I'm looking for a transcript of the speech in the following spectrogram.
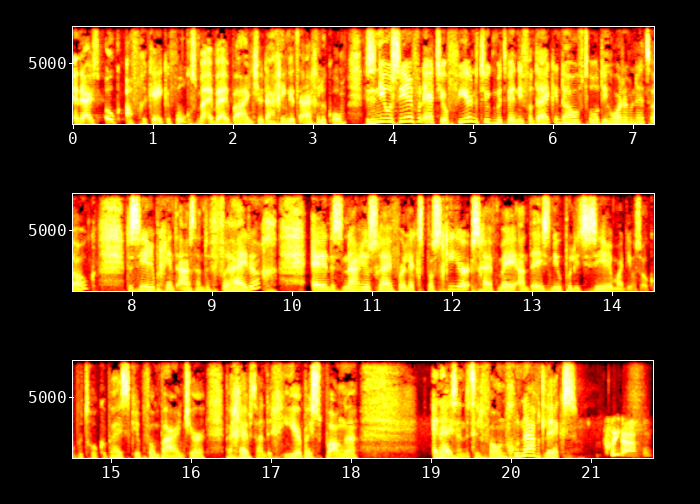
en daar is ook afgekeken volgens mij bij Baantje. Daar ging het eigenlijk om. Het is een nieuwe serie van RTL 4, natuurlijk met Wendy van Dijk in de hoofdrol. Die hoorden we net ook. De serie begint aanstaande vrijdag. En de scenario-schrijver Lex Paschier schrijft mee aan deze nieuwe politieserie. Maar die was ook al betrokken bij het script van Baantje, bij Grijpstra aan de Gier, bij Spangen. En hij is aan de telefoon. Goedenavond, Lex. Goedenavond.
